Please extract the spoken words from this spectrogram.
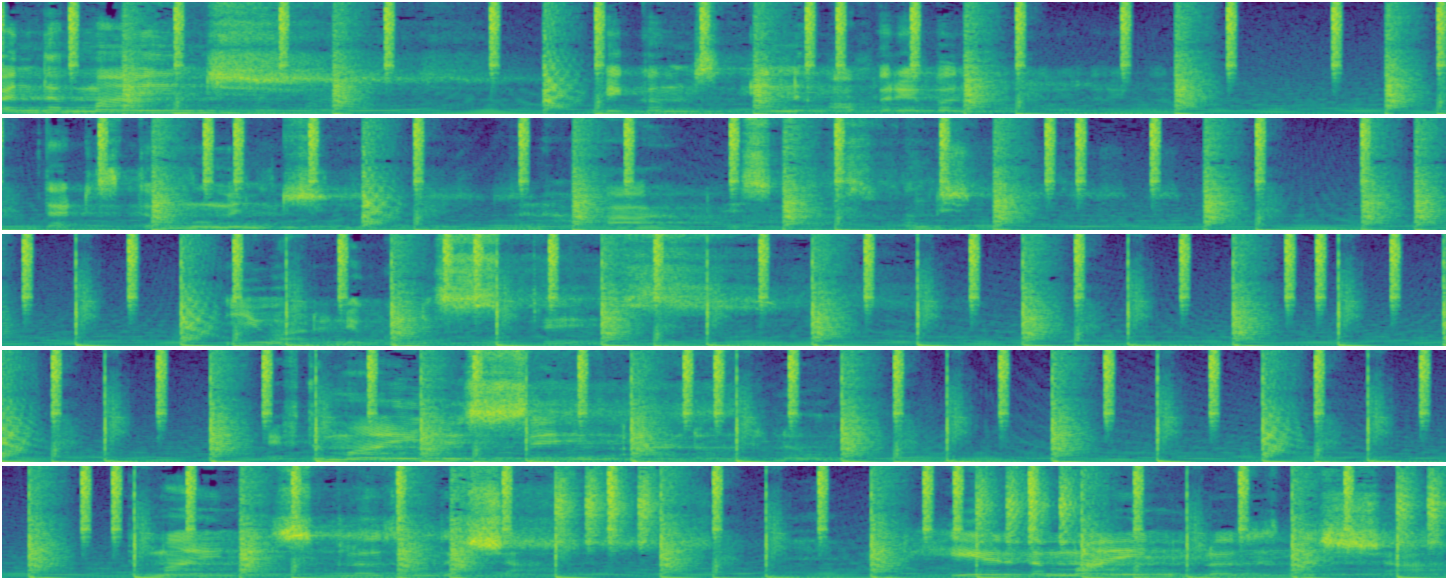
when the mind becomes inoperable, that is the moment when heart here the mind closes the shop.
